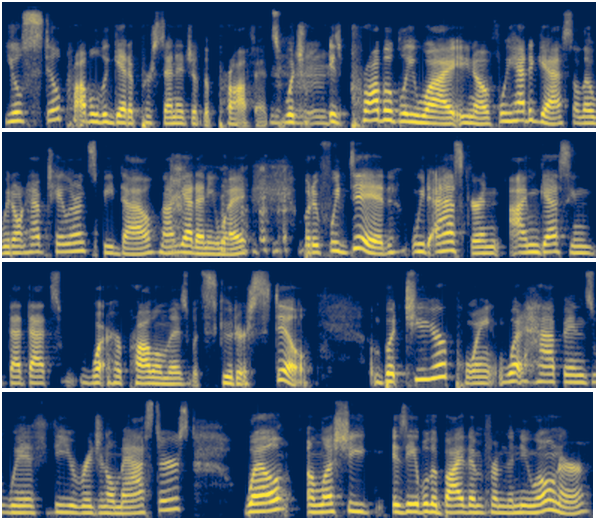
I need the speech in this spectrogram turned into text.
you'll still probably get a percentage of the profits, which Mhm. is probably why, you know, if we had to guess, although we don't have Taylor on speed dial, not yet anyway, but if we did, we'd ask her. And I'm guessing that that's what her problem is with Scooter still. But to your point, what happens with the original masters? Well, unless she is able to buy them from the new owner,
